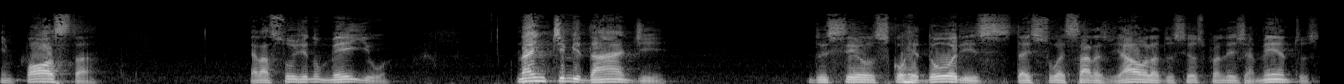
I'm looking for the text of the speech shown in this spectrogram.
imposta, ela surge no meio, na intimidade dos seus corredores, das suas salas de aula, dos seus planejamentos,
